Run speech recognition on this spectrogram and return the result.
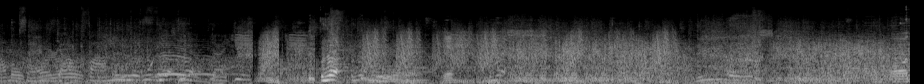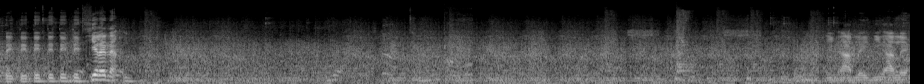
ลำแสงจากฝ่ามือคุณเลิศอย่ายิงเย็นโอ้ติดติดติดติดติดที่อะไรเนี่ย งอัดเลยยิงอัดเลย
